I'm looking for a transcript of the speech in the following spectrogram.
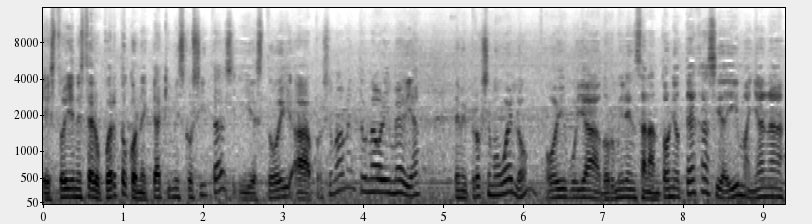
Estoy en este aeropuerto, conecté aquí mis cositas y estoy a aproximadamente una hora y media de mi próximo vuelo. Hoy voy a dormir en San Antonio, Texas y de ahí mañana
